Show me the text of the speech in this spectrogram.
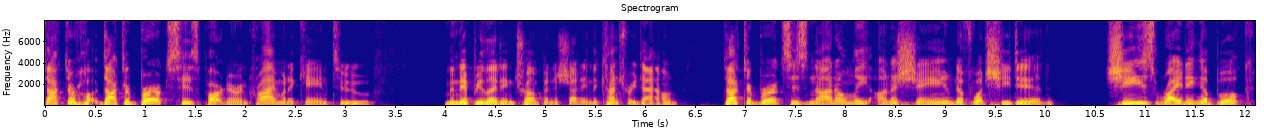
Dr. Ho- Dr. Birx, his partner in crime when it came to manipulating Trump into shutting the country down, Dr. Birx is not only unashamed of what she did, she's writing a book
